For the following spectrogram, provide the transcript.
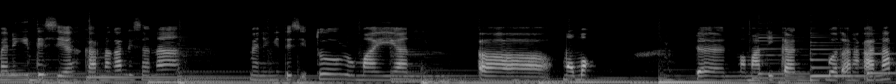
meningitis ya karena kan di sana meningitis itu lumayan uh, momok dan mematikan buat anak-anak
